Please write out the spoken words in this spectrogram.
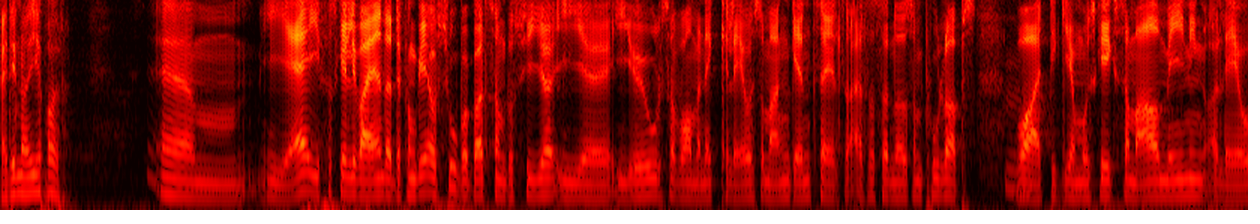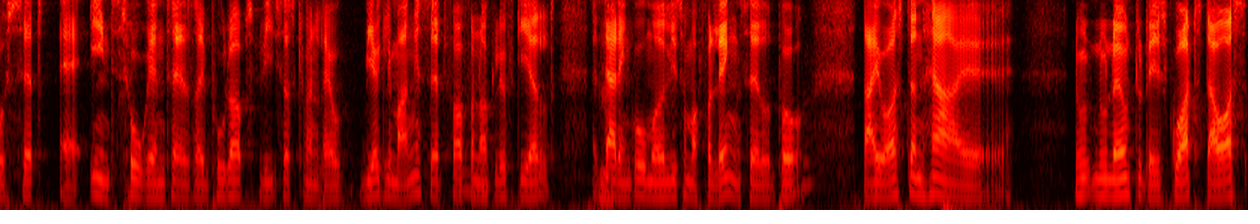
Er det noget, I har prøvet? Øhm, ja, i forskellige varianter. Det fungerer jo super godt, som du siger, i, øh, i øvelser, hvor man ikke kan lave så mange gentagelser. Altså sådan noget som pull-ups, mm. hvor at det giver måske ikke så meget mening at lave sæt af 1-2 gentagelser i pull-ups, fordi så skal man lave virkelig mange sæt for at få nok løft i alt. At mm. der er det en god måde ligesom at forlænge sættet på. Mm. Der er jo også den her... Øh, nu, nu nævnte du det i squat, der er også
